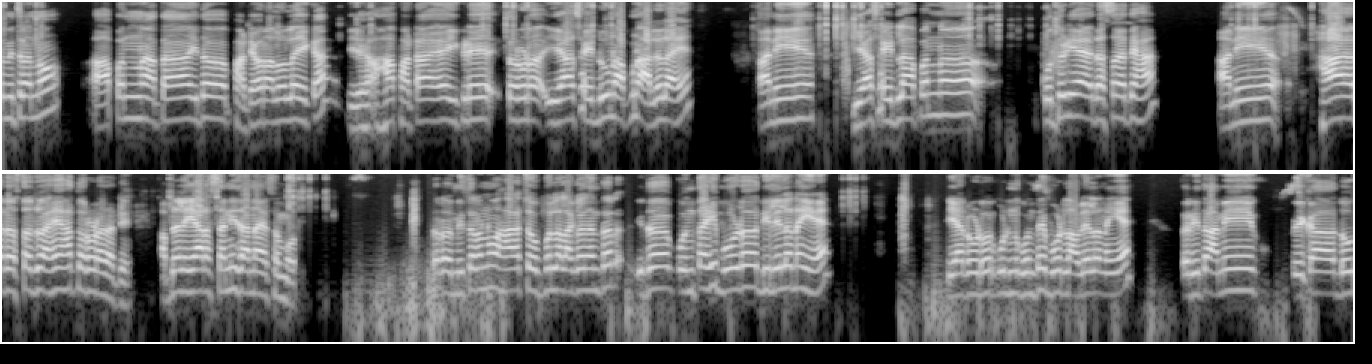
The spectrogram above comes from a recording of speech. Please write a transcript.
हॅलो मित्रांनो आपण आता इथं फाट्यावर आलेलो आहे का? हा फाटा आहे इकडे तरोडा या साईडहून आपण आलेलो आहे. आणि या साईडला आपण कोथडी कोथळी आहे रस्ता जाते हा. आणि हा रस्ता जो आहे हा तरोडा जाते. आपल्याला या रस्त्याने जाणं आहे समोर. तर मित्रांनो हा चौफुला लागल्यानंतर इथं कोणताही बोर्ड दिलेला नाही आहे या रोडवर कोण कोणताही बोर्ड लावलेला नाही आहे तर इथं आम्ही एका दोघ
